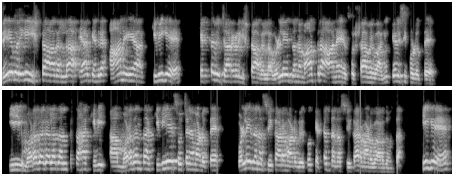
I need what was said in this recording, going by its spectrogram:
ದೇವರಿಗೆ ಇಷ್ಟ ಆಗಲ್ಲ. ಯಾಕೆಂದ್ರೆ ಆನೆಯ ಕಿವಿಗೆ ಕೆಟ್ಟ ವಿಚಾರಗಳು ಇಷ್ಟ ಆಗಲ್ಲ. ಒಳ್ಳೆಯದನ್ನ ಮಾತ್ರ ಆನೆ ಸುಶ್ರಾವ್ಯವಾಗಿ ಕೇಳಿಸಿಕೊಳ್ಳುತ್ತೆ. ಈ ಮೊರದಗಲದಂತಹ ಕಿವಿ, ಆ ಮೊರದಂತಹ ಕಿವಿಯೇ ಸೂಚನೆ ಮಾಡುತ್ತೆ. ಒಳ್ಳೆಯದನ್ನ ಸ್ವೀಕಾರ ಮಾಡಬೇಕು, ಕೆಟ್ಟದ್ದನ್ನ ಸ್ವೀಕಾರ ಮಾಡಬಾರದು ಅಂತ. ಹೀಗೆ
